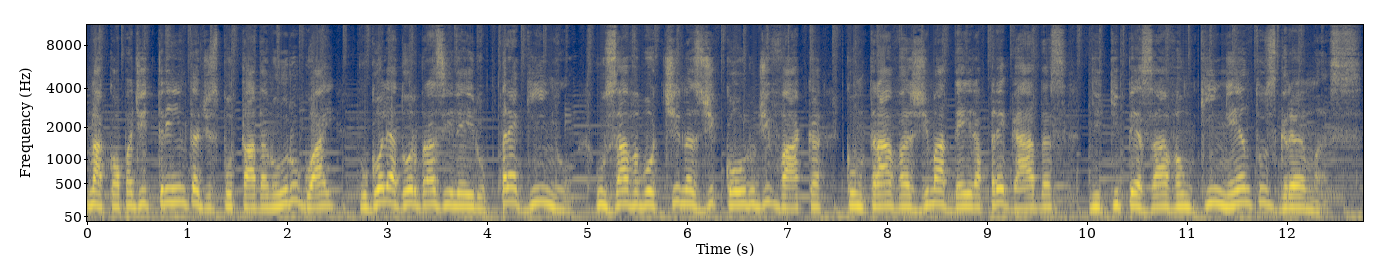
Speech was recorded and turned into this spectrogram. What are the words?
Na Copa de 30, disputada no Uruguai, o goleador brasileiro Preguinho usava botinas de couro de vaca com travas de madeira pregadas e que pesavam 500 gramas.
